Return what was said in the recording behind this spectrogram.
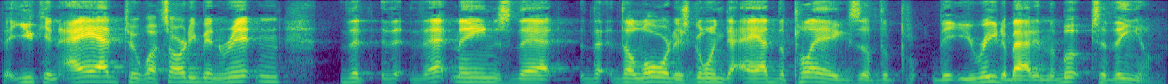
that you can add to what's already been written, that, that means that the Lord is going to add the plagues of the, that you read about in the book to them.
